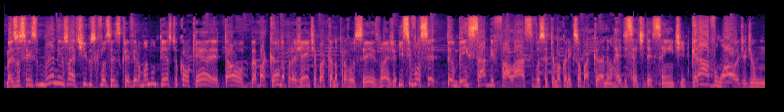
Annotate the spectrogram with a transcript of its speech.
Mas vocês mandem os artigos que vocês escreveram, manda um texto qualquer e tal. É bacana pra gente, é bacana pra vocês, manja. E se você também sabe falar, se você tem uma conexão bacana, um headset decente, grava um áudio de um,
